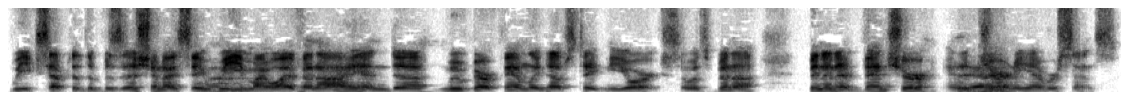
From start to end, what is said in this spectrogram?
we accepted the position. I say wow. we, my wife and I, and uh, moved our family to upstate New York. So it's been a been an adventure and yeah. a journey ever since.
